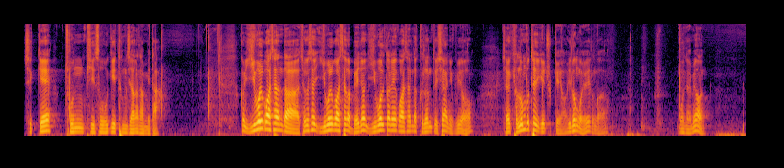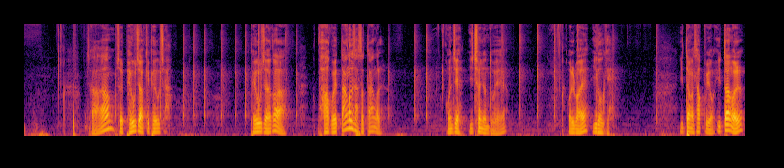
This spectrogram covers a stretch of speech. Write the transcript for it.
직계 존비속이 등장을 합니다. 그럼 2월 과세한다. 저기서 2월 과세가 매년 2월 달에 과세한다 그런 뜻이 아니고요. 제가 결론부터 얘기해 줄게요. 이런 거예요. 이런 거. 뭐냐면 자, 저 배우자 할게 배우자. 배우자가 과거에 땅을 샀어. 땅을. 언제? 2000년도에. 얼마에? 1억에. 이 땅을 샀고요. 이 땅을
